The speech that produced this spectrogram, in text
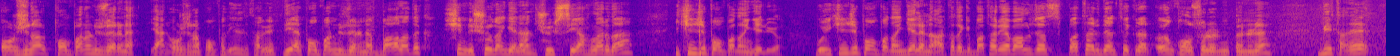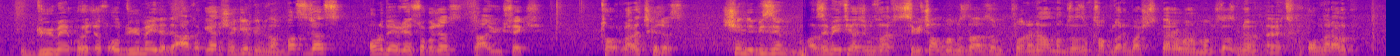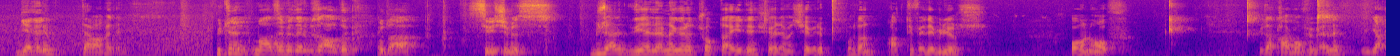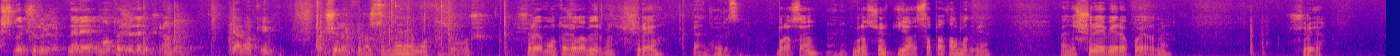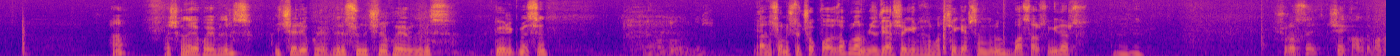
orijinal pompanın üzerine yani orijinal pompa değildi tabii. Diğer pompanın üzerine bağladık. Şimdi şuradan gelen şu siyahları da ikinci pompadan geliyor. Bu ikinci pompadan geleni arkadaki bataryaya bağlayacağız. Bataryeden tekrar ön konsolün önüne bir tane düğmeye koyacağız. O düğmeyle de artık yarışa girdiğimiz zaman basacağız. Onu devreye sokacağız. Daha yüksek torklara çıkacağız. Şimdi bizim malzeme ihtiyacımız var. Switch almamız lazım. Sonra ne almamız lazım? Kabloların başlıklarını almamız lazım değil mi? Evet. Onları alıp gelelim, devam edelim. Bütün malzemelerimizi aldık. Bu da switch'imiz. Güzel. Diğerlerine göre çok daha iyiydi. Şöyle hemen çevirip buradan aktif edebiliyoruz. On off. Güzel karbon fiberli. Yakışıklı bir şey duracak. Nereye montaj edelim şunu? Gel bakayım. Şöyle durursa nereye montaj olur? Şuraya montaj olabilir mi? Şuraya. Bence orası. Burası ha? Burası çok ya, sapa kalmadı mı ya? Bence şuraya bir yere koyalım ya. Şuraya. Ha? Başka nereye koyabiliriz? İçeriye koyabiliriz. Suyun içine koyabiliriz. Görükmesin. Ya o da olabilir. Yani sonuçta çok fazla kullanmayacağız. Yarışa girdiğin zaman çekersin bunu. Basarsın gidersin. Aynen. Şurası şey kaldı bana.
